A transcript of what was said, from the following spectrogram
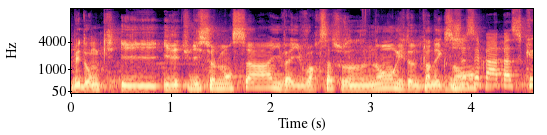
Mais donc, il, il étudie seulement ça, il va y voir ça sous un angle, il donne plein d'exemples. Je sais pas parce que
